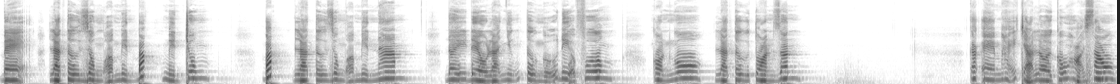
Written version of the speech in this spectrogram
Bẹ là từ dùng ở miền Bắc, miền Trung. Bắc là từ dùng ở miền Nam. Đây đều là những từ ngữ địa phương. Còn ngô là từ toàn dân. Các em hãy trả lời câu hỏi sau.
